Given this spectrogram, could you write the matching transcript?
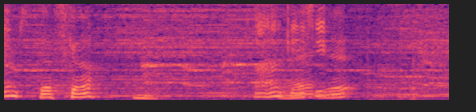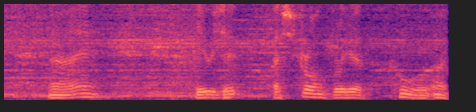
James? There's Skinner. Uh-huh, can you see? Yeah. Aye. He was a, a strong player. Cool. Aye.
